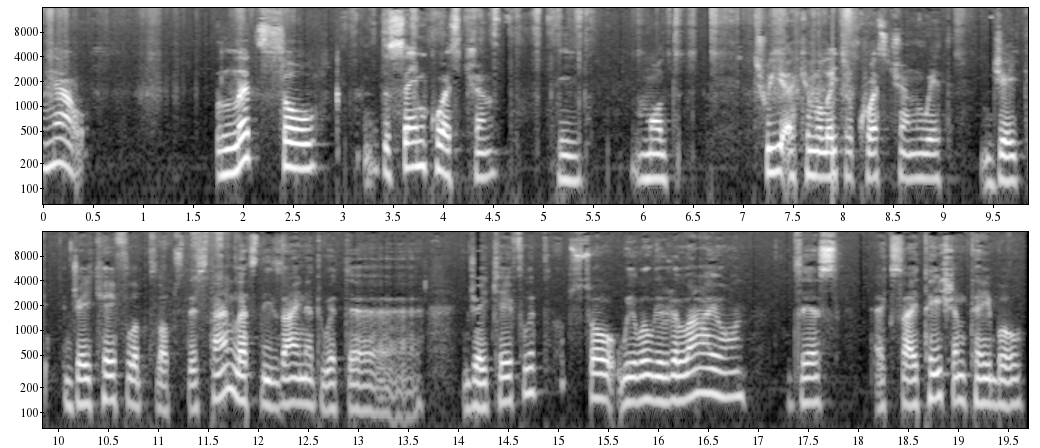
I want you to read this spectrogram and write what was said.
Now, let's solve the same question, the mod 3 accumulator question with JK, JK flip-flops this time. Let's design it with uh, the JK flip-flops. So we will rely on this excitation table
